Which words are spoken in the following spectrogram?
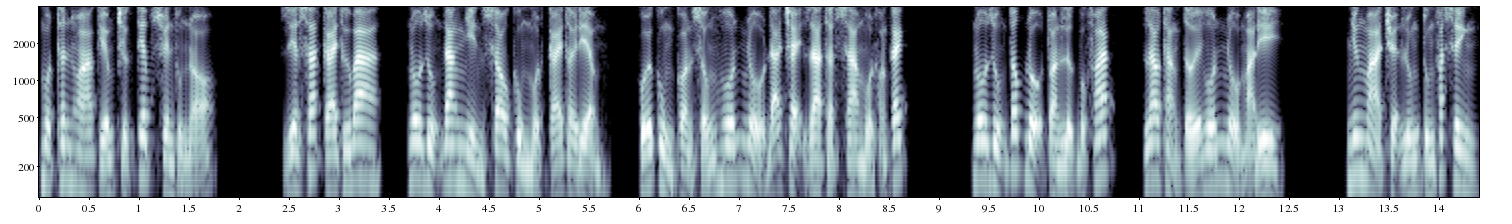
một thân hóa kiếm trực tiếp xuyên thủng nó. Diệt sát cái thứ ba, nô dụng đang nhìn sau cùng một cái thời điểm, cuối cùng còn sống hỗn nổ đã chạy ra thật xa một khoảng cách. Nô dụng tốc độ toàn lực bộc phát, lao thẳng tới hỗn nổ mà đi. Nhưng mà chuyện lúng túng phát sinh,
